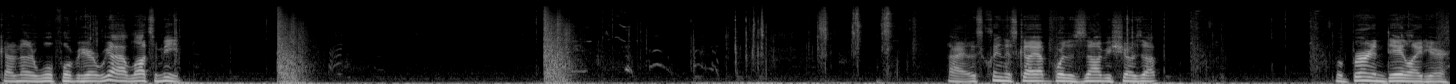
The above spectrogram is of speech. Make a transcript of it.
Got another wolf over here. We gotta have lots of meat. Alright, let's clean this guy up before the zombie shows up. We're burning daylight here.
